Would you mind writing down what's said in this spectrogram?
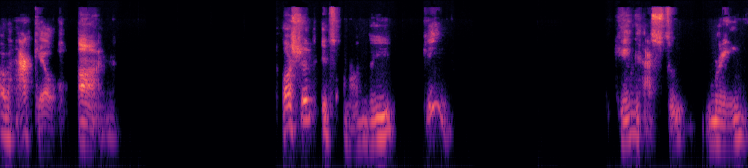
of Hakel on? Pashut, it's on the king. The king has to bring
